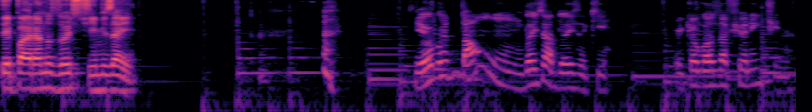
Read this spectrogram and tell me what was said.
separando os dois times aí. Eu vou dar um 2 a 2 aqui, porque eu gosto da Fiorentina.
